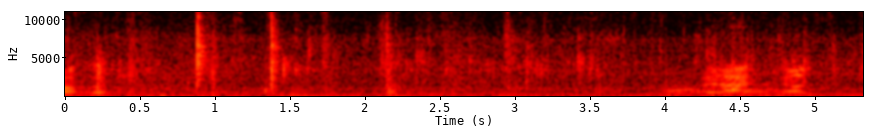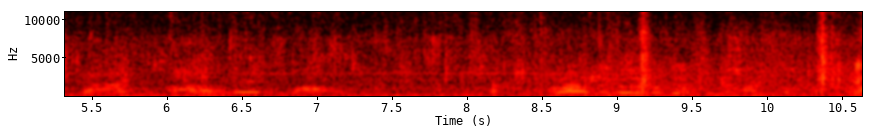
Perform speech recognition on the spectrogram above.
好。哎，来，三二一，好，那个。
